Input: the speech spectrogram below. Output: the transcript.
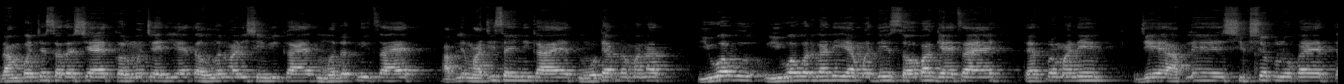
ग्रामपंचायत सदस्य आहेत कर्मचारी आहेत अंगणवाडी सेविका आहेत मदतनीस आहेत आपले माजी सैनिक आहेत मोठ्या प्रमाणात युवा युवा वर्गाने यामध्ये सहभाग घ्यायचा आहे. त्याचप्रमाणे जे आपले शिक्षक लोक आहेत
